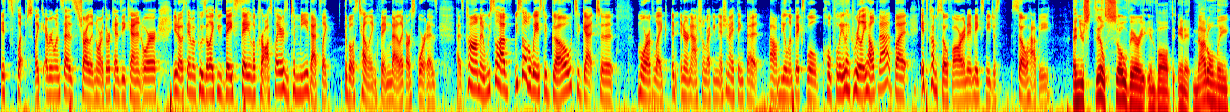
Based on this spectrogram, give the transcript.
it's flipped. Like everyone says Charlotte North or Kenzie Kent or you know Sam Apuzzo. Like you, they say lacrosse players, and to me, that's like the most telling thing that like our sport has has come and we still have we still have a ways to go to get to more of like an international recognition. I think that um, the Olympics will hopefully like really help that, but it's come so far and it makes me just so happy. And you're still so very involved in it, not only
